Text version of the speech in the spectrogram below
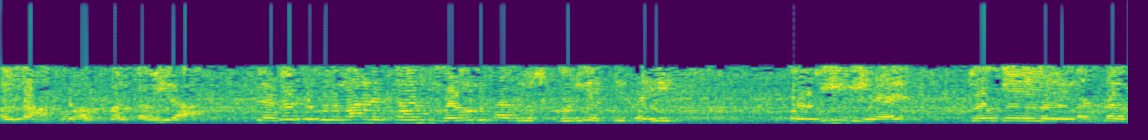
اللہ کو اکبر کبیرہ۔ پھر حضرت سلمان علیہ السلام کی گھوڑوں کے ساتھ مشغولیت کی صحیح توجہ بھی ہے، جو کہ مطلب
